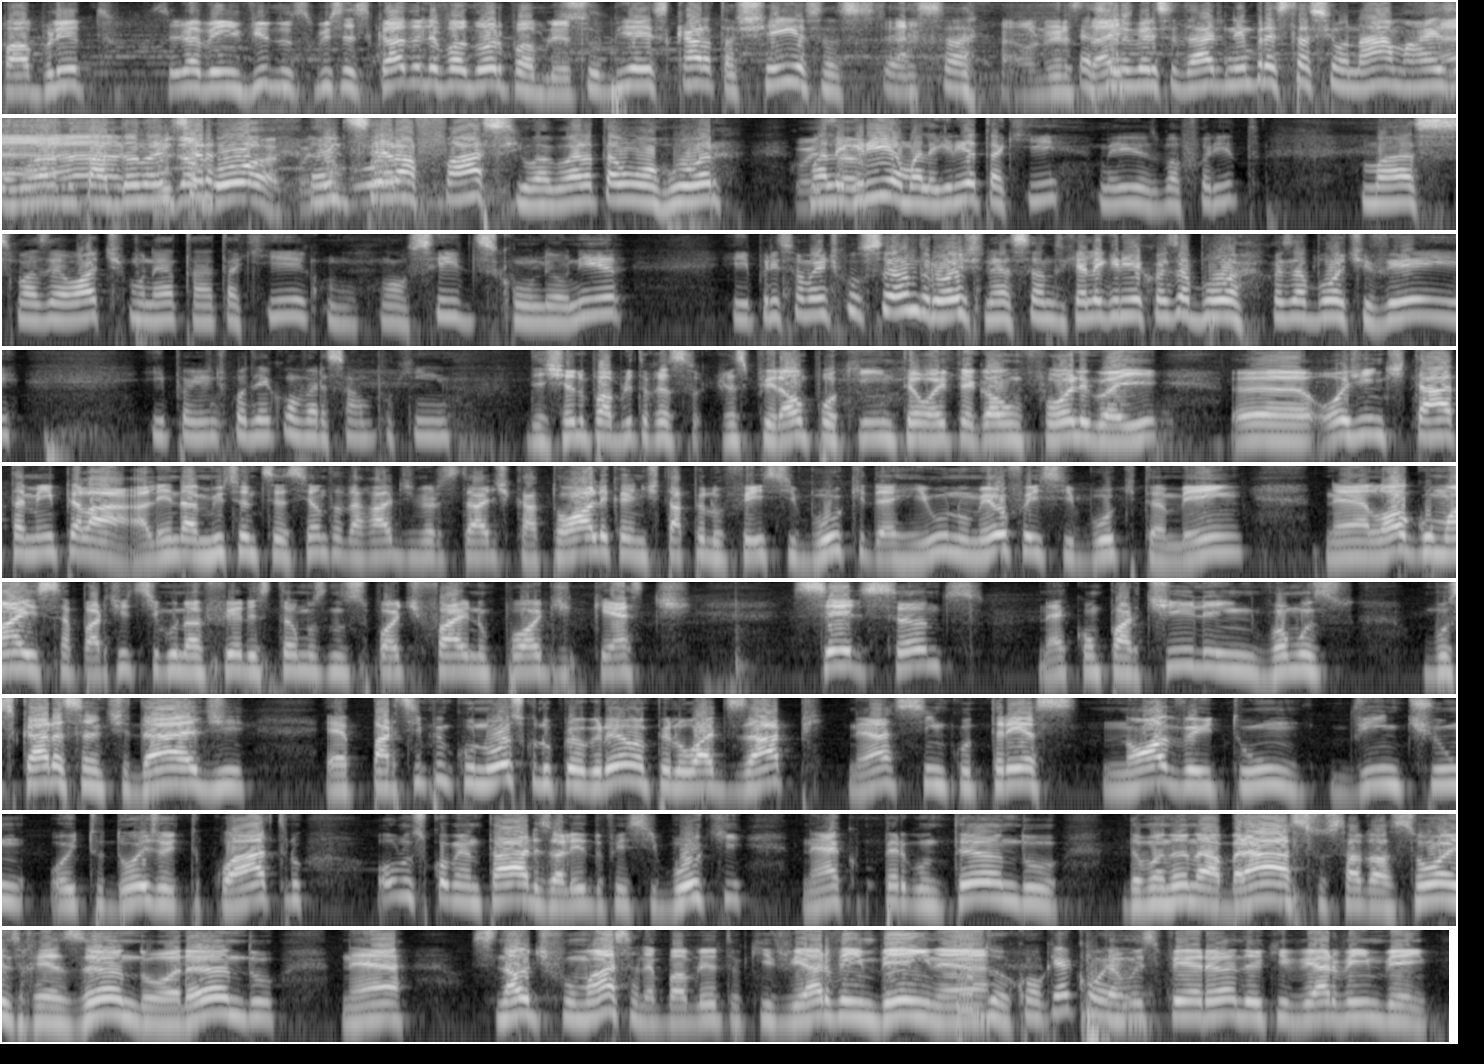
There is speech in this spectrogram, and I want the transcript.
Pablito, seja bem-vindo. Subir essa escada elevador, Pablito. Subir a escada, tá cheia essa, essa, universidade. essa universidade, nem para estacionar mais, Ah, agora não tá dando. Antes, era, boa, antes boa. era fácil, agora tá um horror. Coisa- Uma alegria, uma alegria tá aqui, meio esbaforito. Mas, mas é ótimo, né? Tá, tá aqui com, com o Alcides, com o Leonir e principalmente com o Sandro hoje, né, Sandro? Que alegria, coisa boa, coisa boa te ver e, e pra gente poder conversar um pouquinho. Deixando o Pablito res- respirar um pouquinho, então, aí pegar um fôlego aí. Ah, hoje a gente está também pela, além da 1160 da Rádio Universidade Católica, a gente está pelo Facebook da RU, no meu Facebook também, né? Logo mais, a partir de segunda-feira, estamos no Spotify, no podcast Sede Santos, né? Compartilhem, vamos buscar a santidade. É, participem conosco do programa pelo WhatsApp, né? 53981 218284 ou nos comentários ali do Facebook, né? Perguntando, mandando abraços, saudações, rezando, orando, né? Sinal de fumaça, né, Pablito? Que vier vem bem, né? Tudo, qualquer coisa. Estamos esperando que vier vem bem.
